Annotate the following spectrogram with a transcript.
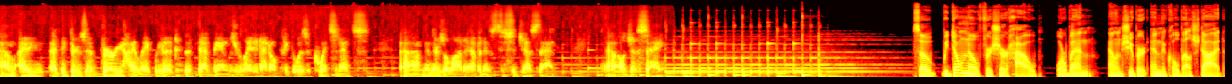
Um, I, I think there's a very high likelihood that that band was related. I don't think it was a coincidence. Um, and there's a lot of evidence to suggest that. Uh, I'll just say. So we don't know for sure how or when Alan Schubert and Nicole Welch died.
